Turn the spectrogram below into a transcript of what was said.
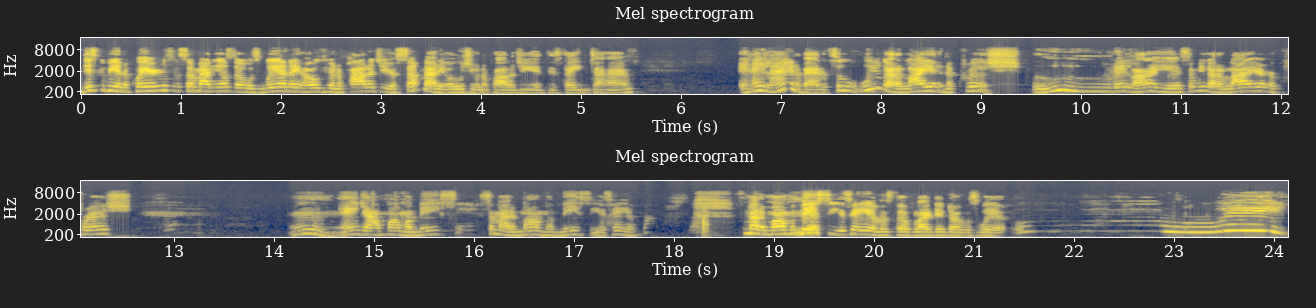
this could be an Aquarius or somebody else though as well. They owe you an apology or somebody owes you an apology at this date and time. And they lying about it too. Ooh, you got a liar and a crush. Ooh, they lying. Some you got a liar, a crush. Mm, and y'all mama messy. Somebody mama messy as hell. Somebody mama messy as hell and stuff like that though as well. Ooh, wee.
